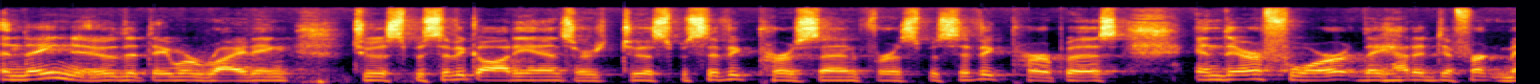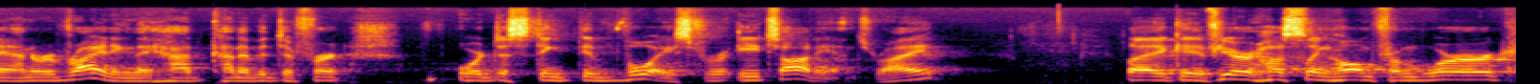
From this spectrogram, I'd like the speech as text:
And they knew that they were writing to a specific audience or to a specific person for a specific purpose, and therefore they had a different manner of writing. They had kind of a different or distinctive voice for each audience, right? Like if you're hustling home from work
